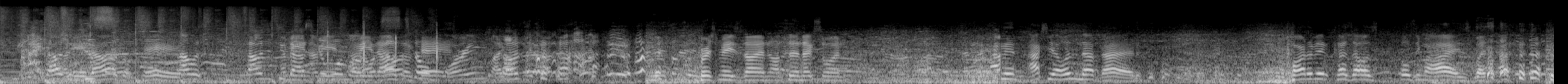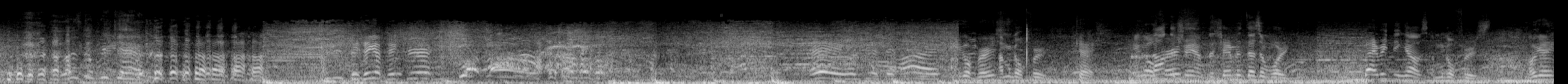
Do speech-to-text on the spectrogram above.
I mean, that was okay. That was That was too I mean, I mean, I mean, that was okay. so boring. Like, First mate's done. On to the next one. I mean, actually, that wasn't that bad. Part of it because I was closing my eyes, but. where's the Weeknd? Can you take a picture? hey, what's gonna say hi? You go first. I'm gonna go first. okay. You go Not first. the tram. The tram doesn't work. But everything else, I'm gonna go first. Okay.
